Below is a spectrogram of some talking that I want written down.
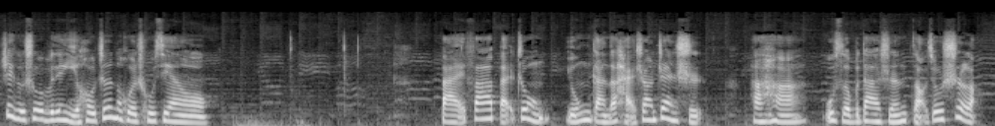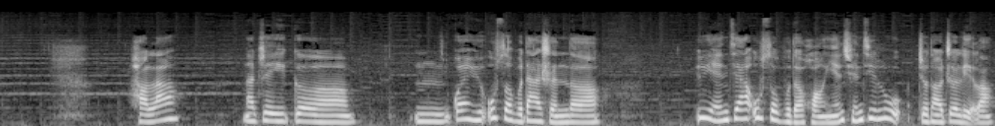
这个说不定以后真的会出现哦。百发百中，勇敢的海上战士，哈哈，乌索普大神早就是了。好啦，那这一个，嗯，关于乌索普大神的预言家乌索普的谎言全记录就到这里了。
